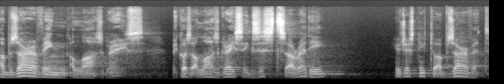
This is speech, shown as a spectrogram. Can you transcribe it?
observing Allah's grace because Allah's grace exists already. You just need to observe it.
